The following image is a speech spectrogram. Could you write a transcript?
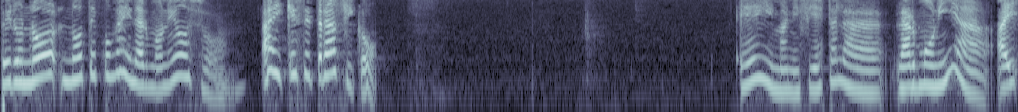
Pero no, no te pongas inarmonioso. ¡Ay, qué ese tráfico! ¡Ey, manifiesta la, la armonía! Hay,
